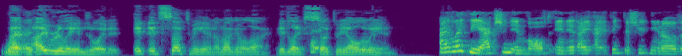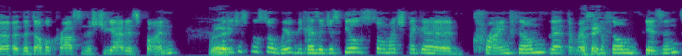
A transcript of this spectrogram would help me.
where I, I really enjoyed it. It it sucked me in. I'm not gonna lie. It like sucked me all the way in. I like the action involved in it. I, I think the shoot, you know, the the double cross and the shootout is fun, but it just feels so weird because it just feels so much like a crime film that the rest Right. of the film isn't.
